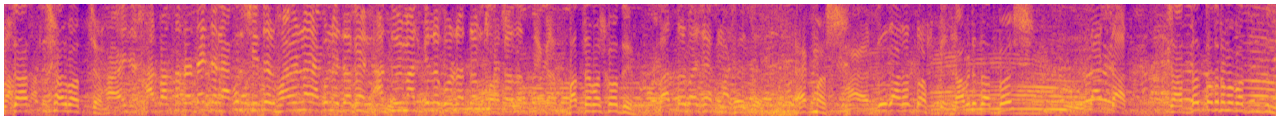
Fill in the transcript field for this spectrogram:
বাচ্চা। সার বাচ্চা। হ্যাঁ এই যে সার বাচ্চাটা এখন শীতের ভয় না এখন যাবেন। আর দুই মাস গেলে গোটার দাম টাকা। বাচ্চা বয়স কতদিন? বাচ্চার বয়স এক মাস হয়েছে। এক মাস? হ্যাঁ দুধ হাজার দশ কেজি। গাবিটা দাঁত বয়স? চার দাঁত। চার দাঁত কত নম্বর বাচ্চা দিছিল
